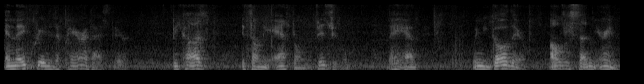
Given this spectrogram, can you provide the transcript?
And they've created a paradise there because it's on the astral and the physical. They have, when you go there, all of a sudden you're in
